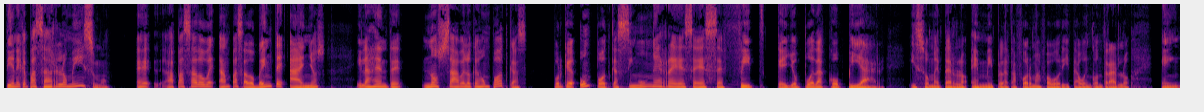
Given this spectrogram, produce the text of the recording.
tiene que pasar lo mismo. Eh, ha pasado, han pasado 20 años y la gente no sabe lo que es un podcast. Porque un podcast sin un RSS feed que yo pueda copiar y someterlo en mi plataforma favorita o encontrarlo en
